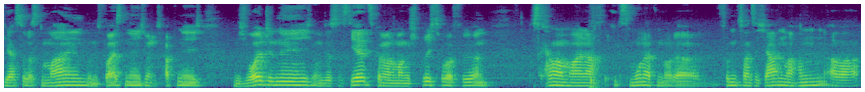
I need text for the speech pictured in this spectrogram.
wie hast du das gemeint und ich weiß nicht und ich habe nicht und ich wollte nicht und das ist jetzt, können wir nochmal ein Gespräch drüber führen. Das kann man mal nach x Monaten oder 25 Jahren machen, aber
